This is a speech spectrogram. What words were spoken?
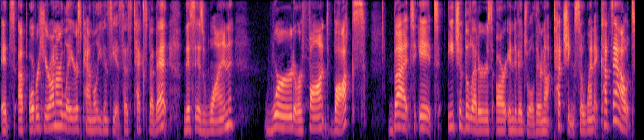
It's up over here on our layers panel. You can see it says text Babette. This is one word or font box but it each of the letters are individual. They're not touching. So when it cuts out,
